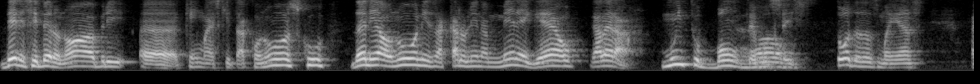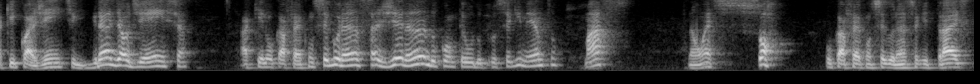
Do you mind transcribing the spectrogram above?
Denis Ribeiro Nobre, uh, quem mais que está conosco? Daniel Nunes, a Carolina Meneghel. Galera, muito bom ter vocês todas as manhãs aqui com a gente. Grande audiência aqui no Café com Segurança, gerando conteúdo para o segmento, mas não é só o Café com Segurança que traz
